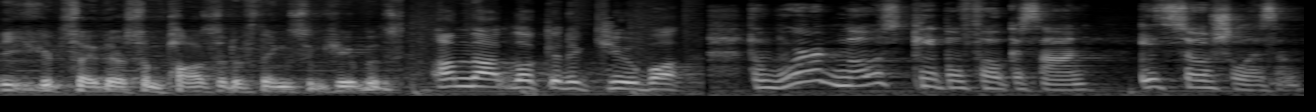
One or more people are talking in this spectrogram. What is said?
You could say there's some positive things in Cuba. I'm not looking at Cuba. The word most people focus on is socialism.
